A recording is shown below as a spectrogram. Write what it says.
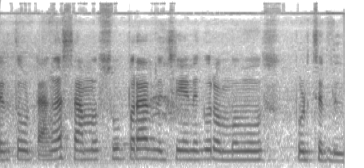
எடுத்து விட்டாங்க. செம்ம சூப்பராக இருந்துச்சு. எனக்கு ரொம்ப பிடிச்சிருந்துது.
